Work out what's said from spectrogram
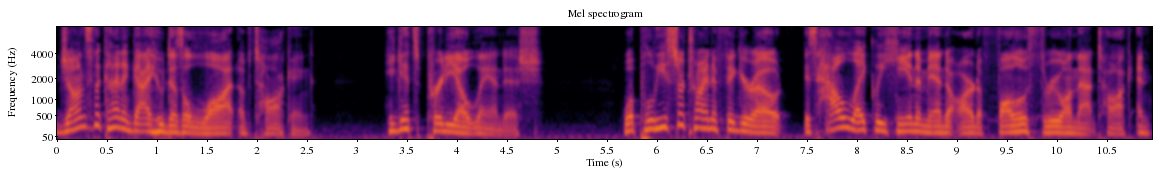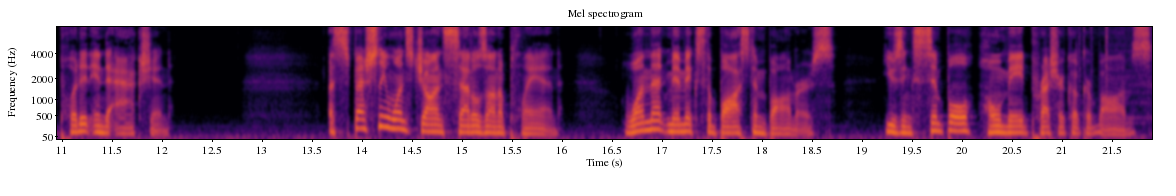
John's the kind of guy who does a lot of talking. He gets pretty outlandish. What police are trying to figure out is how likely he and Amanda are to follow through on that talk and put it into action. Especially once John settles on a plan, one that mimics the Boston bombers, using simple homemade pressure cooker bombs.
